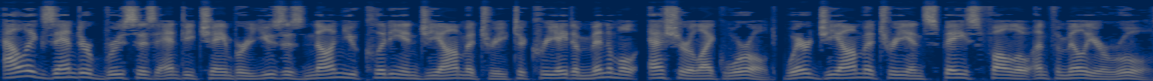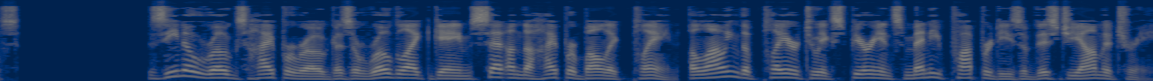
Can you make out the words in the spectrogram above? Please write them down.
Alexander Bruce's Antichamber uses non-Euclidean geometry to create a minimal, Escher-like world, where geometry and space follow unfamiliar rules. Xeno Rogue's HyperRogue is a roguelike game set on the hyperbolic plane, allowing the player to experience many properties of this geometry.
